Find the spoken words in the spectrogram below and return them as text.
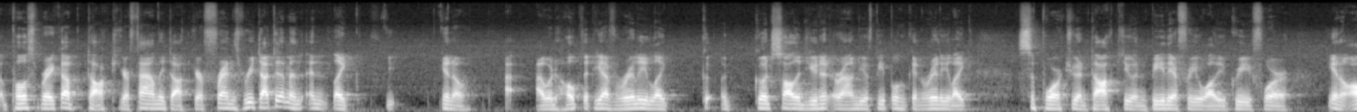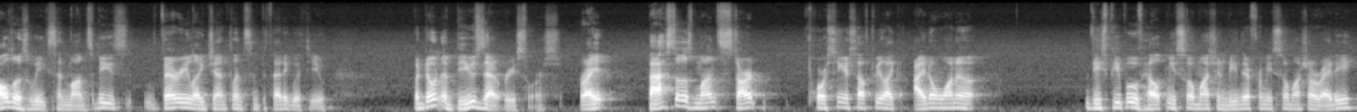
uh, post breakup talk to your family talk to your friends reach out to them and, and like y- you know I, I would hope that you have really like g- a good solid unit around you of people who can really like support you and talk to you and be there for you while you grieve for you know all those weeks and months. Be very like gentle and sympathetic with you. But don't abuse that resource right? Past those months start forcing yourself to be like i don't want to these people who've helped me so much and been there for me so much already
